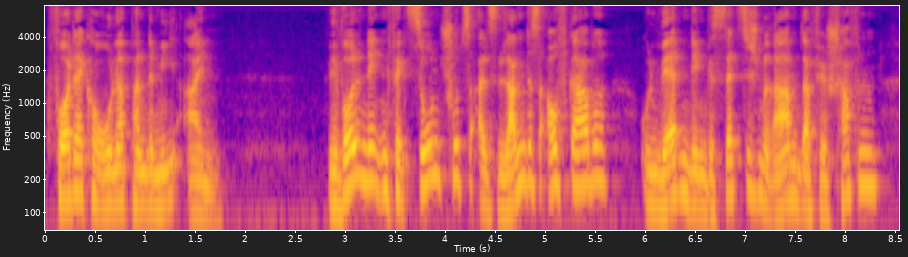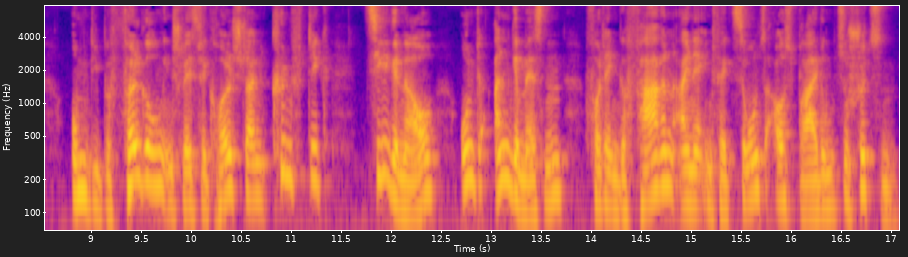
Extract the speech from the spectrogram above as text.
vor der Corona-Pandemie ein. Wir wollen den Infektionsschutz als Landesaufgabe und werden den gesetzlichen Rahmen dafür schaffen, um die Bevölkerung in Schleswig-Holstein künftig zielgenau und angemessen vor den Gefahren einer Infektionsausbreitung zu schützen.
